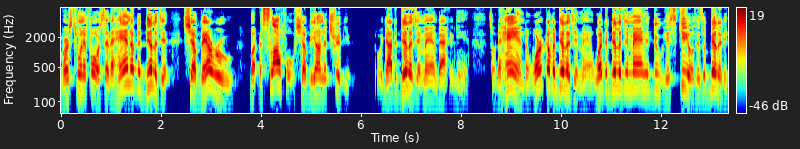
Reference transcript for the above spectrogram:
Verse 24 said, the hand of the diligent shall bear rule, but the slothful shall be under tribute. We got the diligent man back again. So the hand, the work of a diligent man, what the diligent man can do, his skills, his ability,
